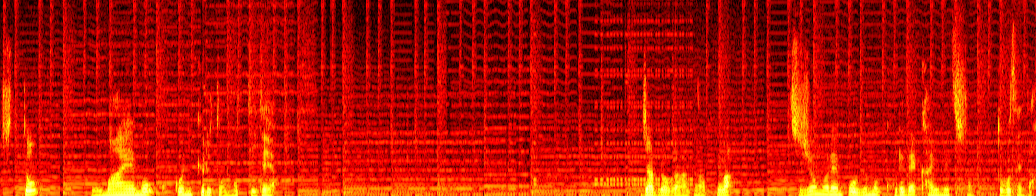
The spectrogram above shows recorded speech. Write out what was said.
きっと、お前もここに来ると思っていたよ。ジャブローが亡くなっては、地上の連邦軍もこれで壊滅したも同然だ。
